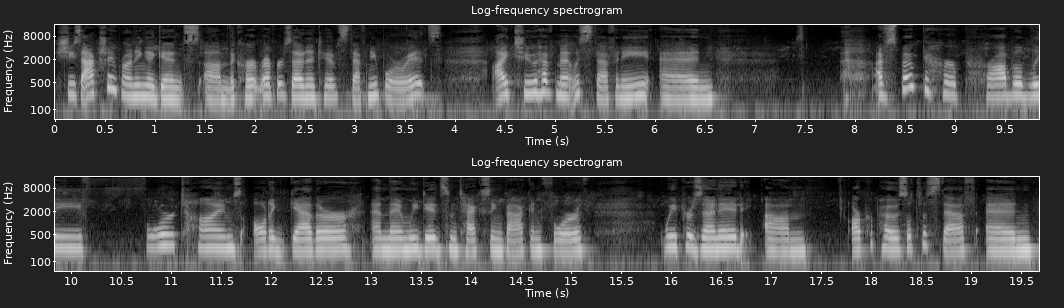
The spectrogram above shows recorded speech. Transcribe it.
She's actually running against um, the current representative, Stephanie Borowicz. I too have met with Stephanie and I've spoke to her probably four times altogether, and then we did some texting back and forth. We presented um, our proposal to Steph, and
